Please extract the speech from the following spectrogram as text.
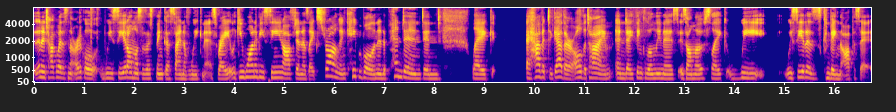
And I talk about this in the article. We see it almost as I think a sign of weakness, right? Like you want to be seen often as like strong and capable and independent and like I have it together all the time. And I think loneliness is almost like we we see it as conveying the opposite.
